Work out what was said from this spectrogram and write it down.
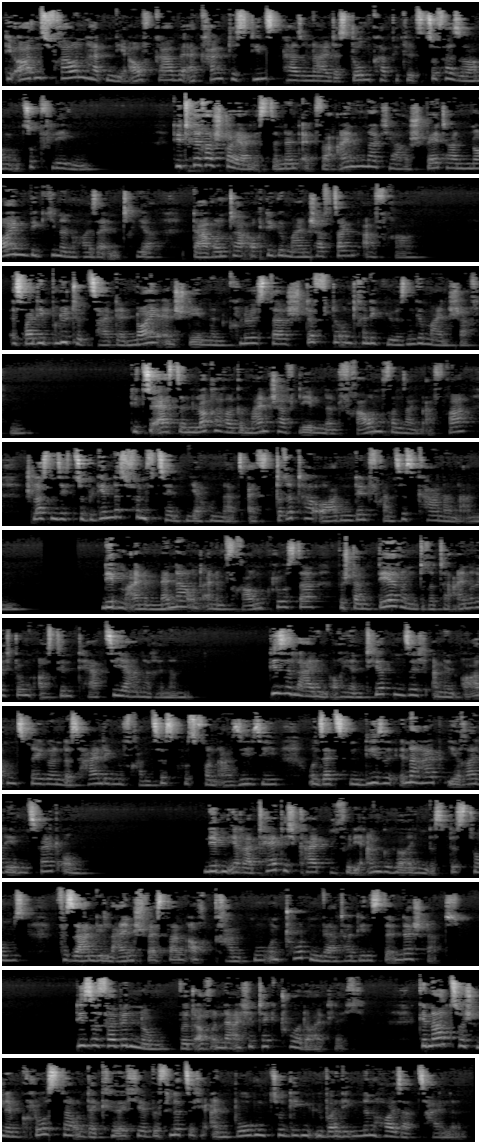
Die Ordensfrauen hatten die Aufgabe, erkranktes Dienstpersonal des Domkapitels zu versorgen und zu pflegen. Die Trierer Steuerliste nennt etwa 100 Jahre später neun Beginenhäuser in Trier, darunter auch die Gemeinschaft St. Afra. Es war die Blütezeit der neu entstehenden Klöster, Stifte und religiösen Gemeinschaften. Die zuerst in lockerer Gemeinschaft lebenden Frauen von St. Afra schlossen sich zu Beginn des 15. Jahrhunderts als dritter Orden den Franziskanern an. Neben einem Männer- und einem Frauenkloster bestand deren dritte Einrichtung aus den Tertianerinnen. Diese Laien orientierten sich an den Ordensregeln des heiligen Franziskus von Assisi und setzten diese innerhalb ihrer Lebenswelt um. Neben ihrer Tätigkeiten für die Angehörigen des Bistums versahen die Laienschwestern auch Kranken- und Totenwärterdienste in der Stadt. Diese Verbindung wird auch in der Architektur deutlich. Genau zwischen dem Kloster und der Kirche befindet sich ein Bogen zur gegenüberliegenden Häuserzeile.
